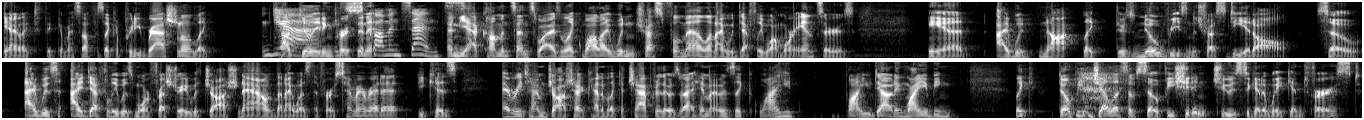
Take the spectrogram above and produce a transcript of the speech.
yeah, I like to think of myself as like a pretty rational, like calculating it's person. common sense. and yeah, common sense wise, I'm like, while I wouldn't trust Flamel and I would definitely want more answers, and I would not like there's no reason to trust Dee at all. So I was I definitely was more frustrated with Josh now than I was the first time I read it because every time Josh had kind of like a chapter that was about him, I was like, why are you why are you doubting? Why are you being like don't be jealous of Sophie. She didn't choose to get awakened first.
